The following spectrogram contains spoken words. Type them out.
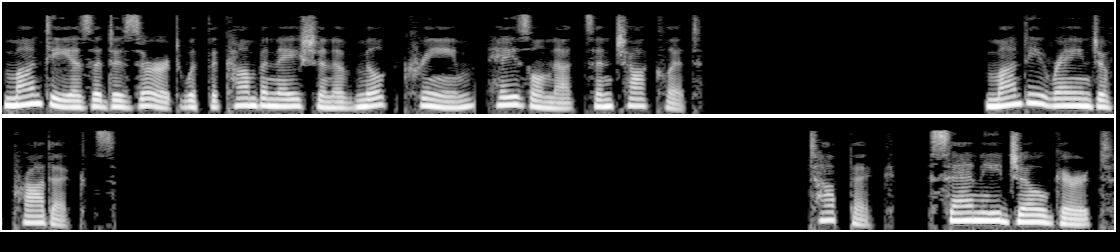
Monty is a dessert with the combination of milk cream, hazelnuts and chocolate. Monty range of products Sani Jogurt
